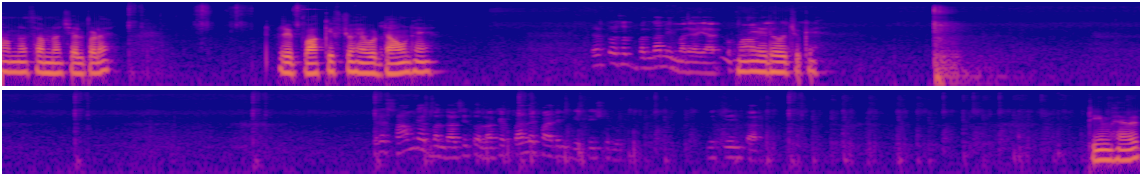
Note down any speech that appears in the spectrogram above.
आमना सामना चल पड़ा है। रिप वाकिफ जो है वो डाउन है। नेड हो। चुके। सामने बंदा तो पहले फायरिंग की थी शुरू। कर टीम है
